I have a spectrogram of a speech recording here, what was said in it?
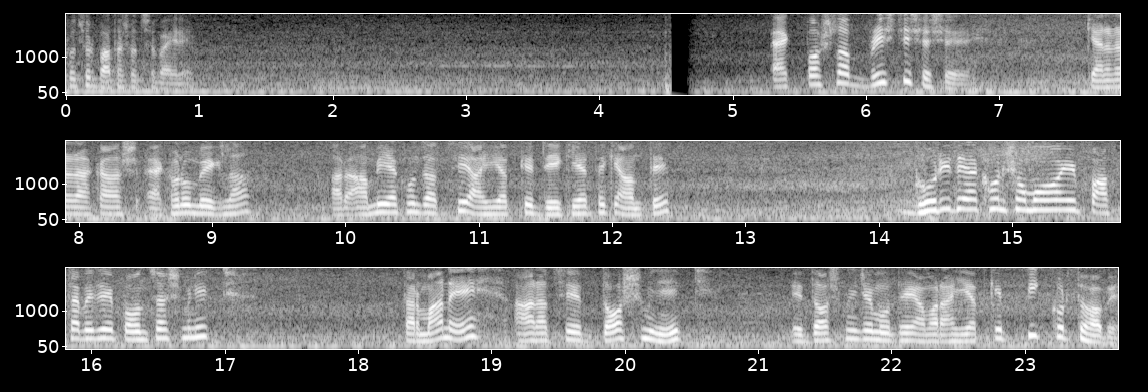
প্রচুর বাতাস হচ্ছে বাইরে। এক পশলা বৃষ্টি শেষে ক্যানাডার আকাশ এখনও মেঘলা। আর আমি এখন যাচ্ছি আহিয়াতকে ডে কেয়ার থেকে আনতে। ঘড়িতে এখন সময় পাঁচটা বেজে পঞ্চাশ মিনিট। তার মানে আর আছে দশ মিনিট। এই দশ মিনিটের মধ্যে আমার আহিয়াতকে পিক করতে হবে।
